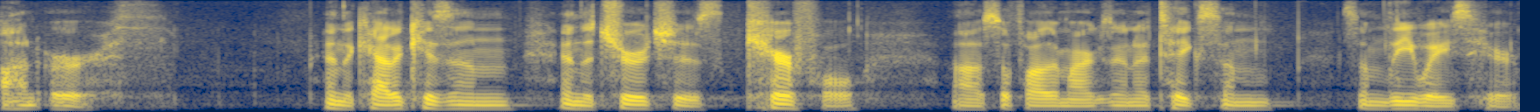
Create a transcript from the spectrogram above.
on earth. And the catechism and the church is careful. Uh, so Father Mark is going to take some, some leeways here.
